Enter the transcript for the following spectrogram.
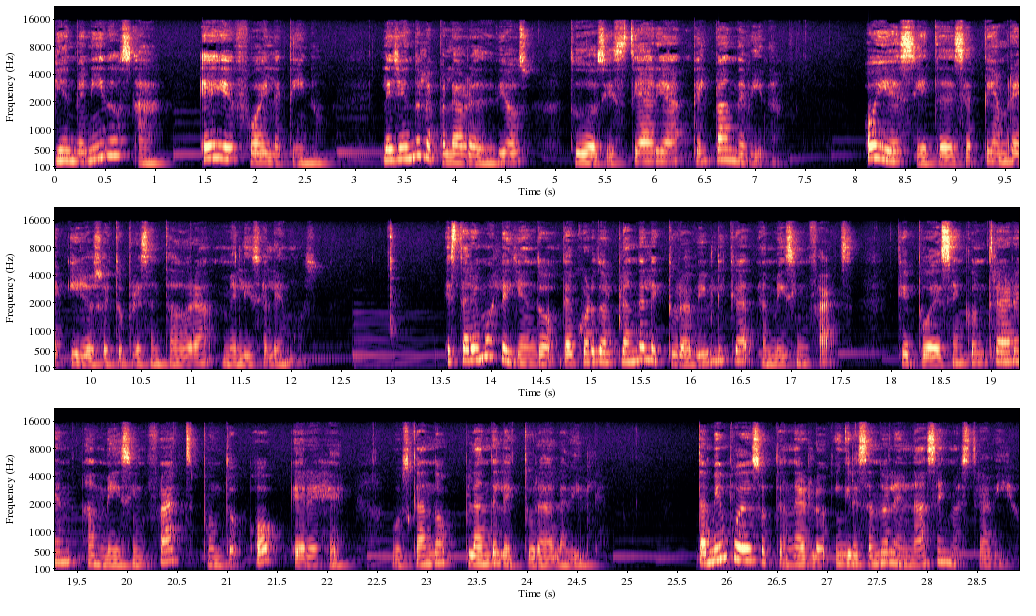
Bienvenidos a AFY Latino, leyendo la palabra de Dios, tu dosis diaria del pan de vida. Hoy es 7 de septiembre y yo soy tu presentadora, Melissa Lemos. Estaremos leyendo de acuerdo al plan de lectura bíblica de Amazing Facts, que puedes encontrar en amazingfacts.org, buscando plan de lectura de la Biblia. También puedes obtenerlo ingresando al enlace en nuestra bio.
